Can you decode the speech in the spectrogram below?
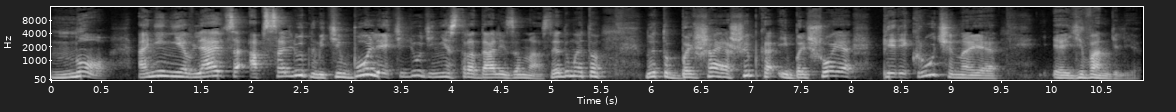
Но они не являются абсолютными, тем более эти люди не страдали за нас. Я думаю, это, ну, это большая ошибка и большое перекрученное э, Евангелие.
